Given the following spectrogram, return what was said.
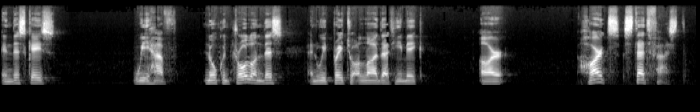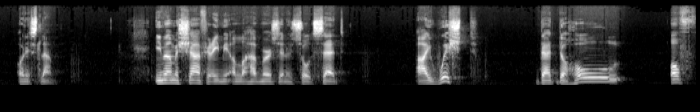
in this case, we have no control on this, and we pray to Allah that He make our hearts steadfast on Islam. Imam al-Shafi'i, may Allah have mercy on his soul, said, I wished that the whole of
